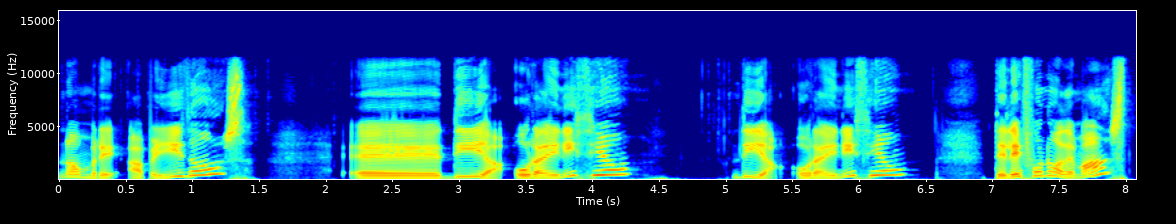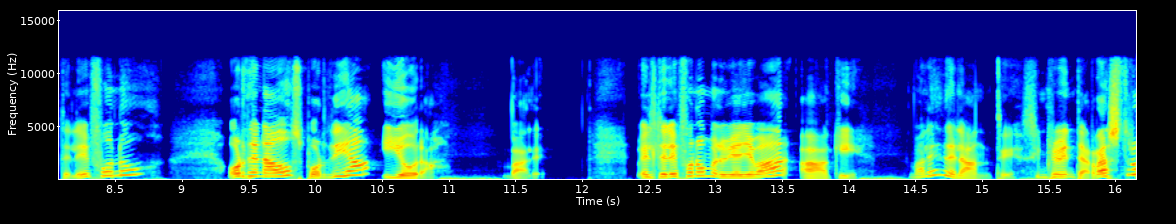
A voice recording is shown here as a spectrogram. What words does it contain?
nombre, apellidos, eh, día, hora de inicio, día, hora de inicio, teléfono además, teléfono, ordenados por día y hora. Vale. El teléfono me lo voy a llevar aquí, ¿vale? Delante. Simplemente arrastro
